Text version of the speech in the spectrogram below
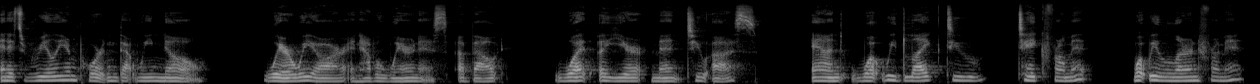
And it's really important that we know where we are and have awareness about what a year meant to us and what we'd like to take from it, what we learned from it,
